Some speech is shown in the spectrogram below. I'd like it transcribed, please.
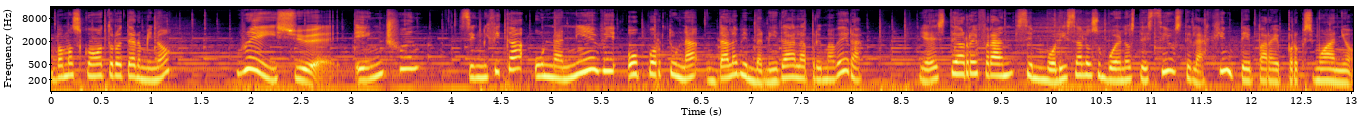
Vamos con otro término. Rui Xue Chun significa una nieve oportuna da la bienvenida a la primavera y este refrán simboliza los buenos deseos de la gente para el próximo año,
